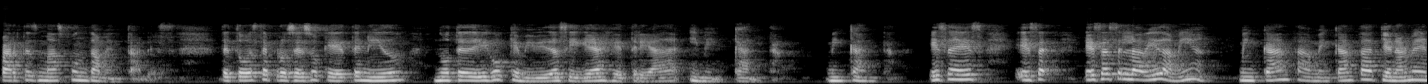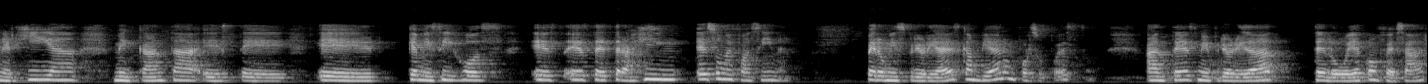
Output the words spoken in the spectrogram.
partes más fundamentales de todo este proceso que he tenido. No te digo que mi vida sigue ajetreada y me encanta, me encanta. Esa es, esa, esa es la vida mía. Me encanta, me encanta llenarme de energía, me encanta este, eh, que mis hijos, este trajín, eso me fascina. Pero mis prioridades cambiaron, por supuesto. Antes mi prioridad, te lo voy a confesar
